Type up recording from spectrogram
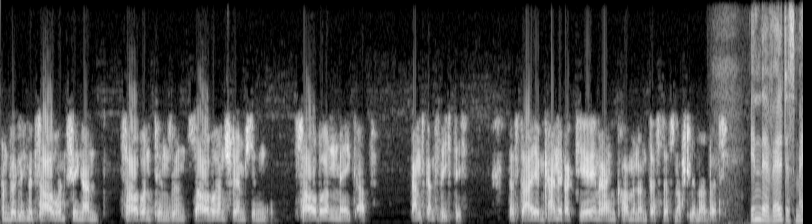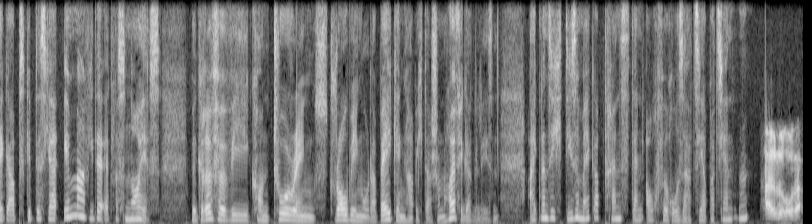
und wirklich mit sauberen Fingern, sauberen Pinseln, sauberen Schwämmchen, sauberen Make-up. Ganz, ganz wichtig, dass da eben keine Bakterien reinkommen und dass das noch schlimmer wird. In der Welt des Make-ups gibt es ja immer wieder etwas Neues. Begriffe wie Contouring, Strobing oder Baking habe ich da schon häufiger gelesen. Eignen sich diese Make-up-Trends denn auch für Rosatia-Patienten? Also Rosa,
